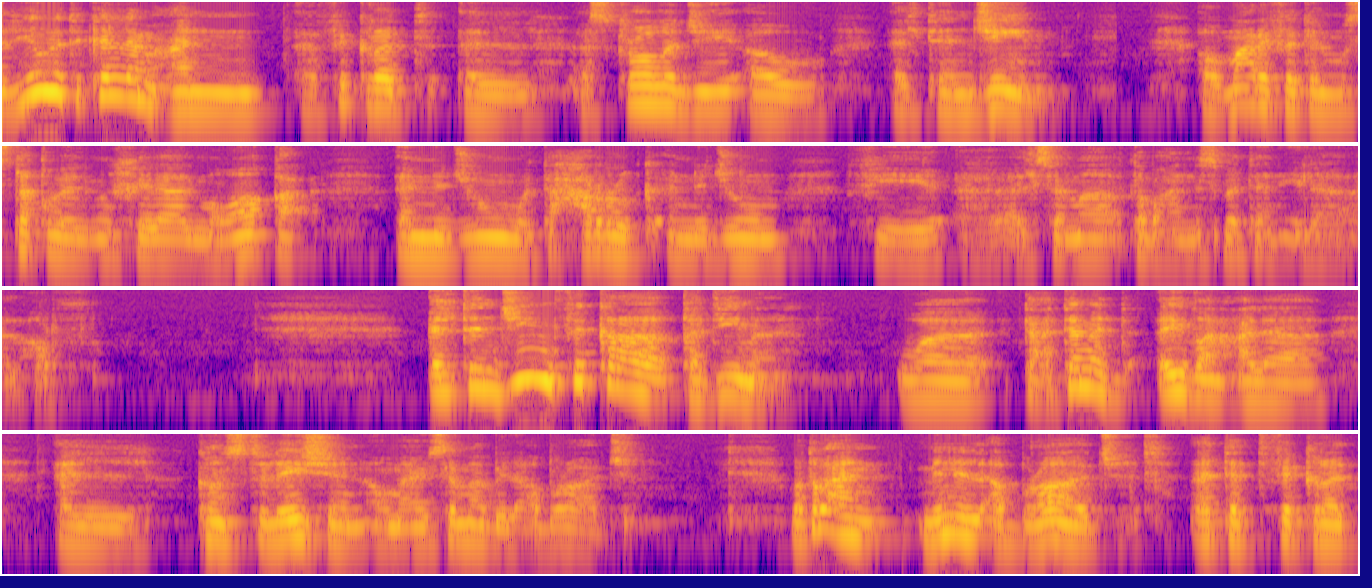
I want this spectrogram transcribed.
اليوم نتكلم عن فكرة الاسترولوجي أو التنجيم أو معرفة المستقبل من خلال مواقع النجوم وتحرك النجوم في السماء طبعا نسبة إلى الأرض. التنجيم فكرة قديمة وتعتمد أيضا على ال constellation أو ما يسمى بالأبراج. وطبعا من الأبراج أتت فكرة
